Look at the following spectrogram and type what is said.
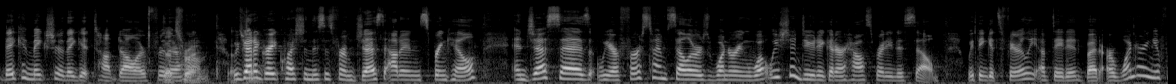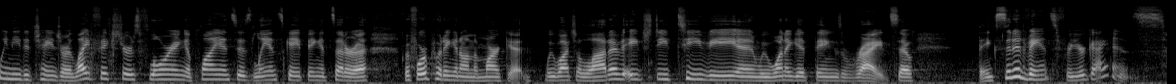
they can make sure they get top dollar for That's their right. home. That's We've got right. a great question. This is from Jess out in Spring Hill. And Jess says, We are first time sellers wondering what we should do to get our house ready to sell. We think it's fairly updated, but are wondering if we need to change our light fixtures, flooring, appliances, landscaping, etc. before putting it on the market. We watch a lot of HGTV and we want to get things right. So thanks in advance for your guidance.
